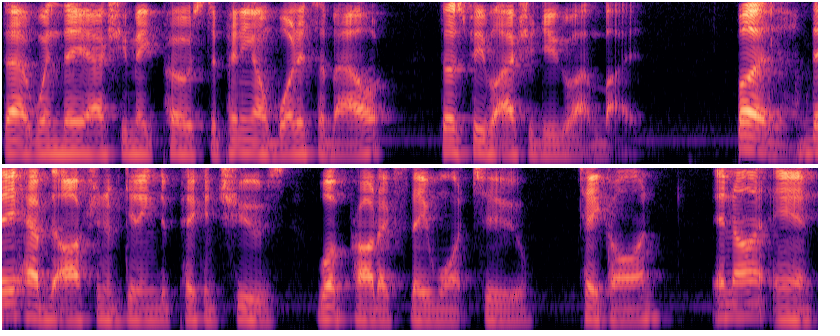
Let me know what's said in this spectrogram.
that when they actually make posts, depending on what it's about, those people actually do go out and buy it. But yeah. they have the option of getting to pick and choose what products they want to take on and not. And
